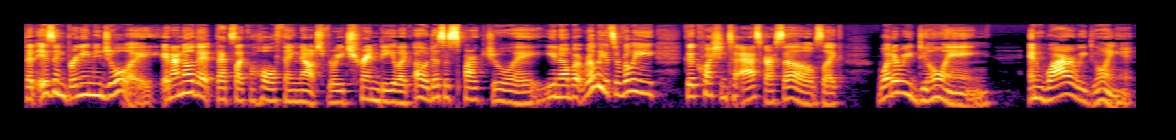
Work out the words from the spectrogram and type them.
that isn't bringing me joy. And I know that that's like a whole thing now. It's very trendy. Like, oh, does it spark joy? You know, but really it's a really good question to ask ourselves. Like, what are we doing and why are we doing it?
